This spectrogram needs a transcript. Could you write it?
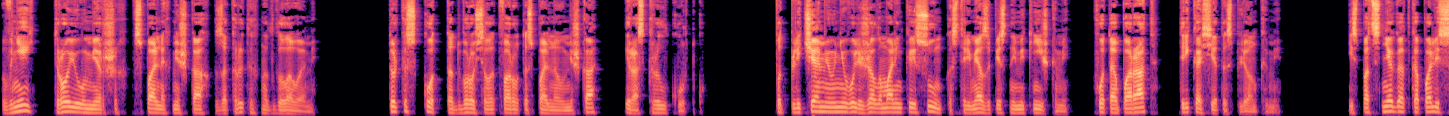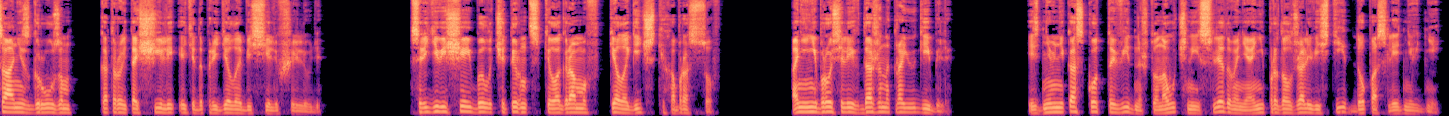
В ней трое умерших в спальных мешках, закрытых над головами. Только Скотт отбросил от ворота спального мешка и раскрыл куртку. Под плечами у него лежала маленькая сумка с тремя записными книжками, фотоаппарат, три кассеты с пленками. Из-под снега откопали сани с грузом, которые тащили эти до предела обессилевшие люди. Среди вещей было 14 килограммов геологических образцов. Они не бросили их даже на краю гибели. Из дневника Скотта видно, что научные исследования они продолжали вести до последних дней.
